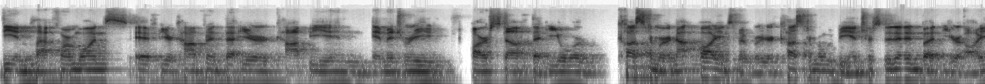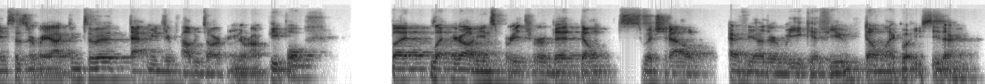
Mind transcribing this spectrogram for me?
the in-platform ones if you're confident that your copy and imagery are stuff that your customer not audience member your customer would be interested in but your audience isn't reacting to it that means you're probably targeting the wrong people. But let your audience breathe for a bit. Don't switch it out every other week if you don't like what you see there.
